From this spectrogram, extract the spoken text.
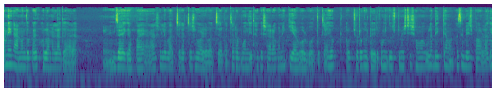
অনেক আনন্দ পায়, খোলামেলা জায়গা পায়। আর আসলে বাচ্চা কাচ্চা শহরের বাচ্চা কাচ্চারা বন্দি থাকে সারাক্ষণে, কী আর বলব? তো যাই হোক, ওর ছোটোখাটো এরকম দুষ্টু মিষ্টি সময়গুলো দেখতে আমার কাছে বেশ ভালো লাগে।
